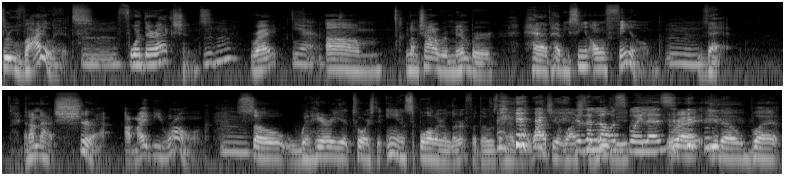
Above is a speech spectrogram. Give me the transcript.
through violence Mm. for their actions Mm-hmm. right Yeah. um and i'm trying to remember have have you seen on film Mm. that and i'm not sure i, might be wrong Mm. so when harriet towards the end spoiler alert for those that haven't watched it watch it. There's the a lot of spoilers. right you know but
